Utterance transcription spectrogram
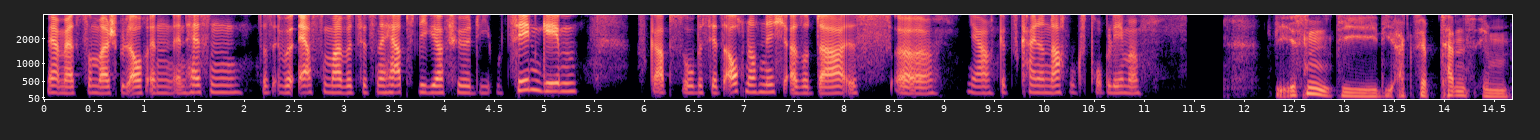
Wir haben jetzt zum Beispiel auch in, in Hessen, das erste Mal wird es jetzt eine Herbstliga für die U10 geben. Das gab es so bis jetzt auch noch nicht. Also da ist, äh, ja, gibt es keine Nachwuchsprobleme. Wie ist denn die, die Akzeptanz im,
